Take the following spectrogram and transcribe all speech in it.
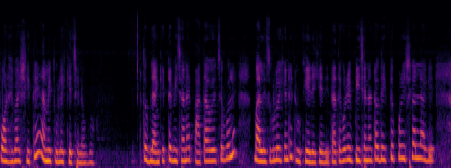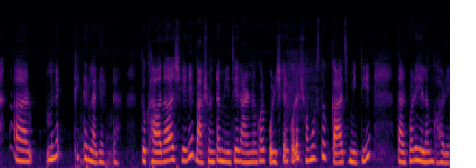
পরে বা শীতে আমি তুলে কেচে নেব। তো ব্ল্যাঙ্কেটটা বিছানায় পাতা হয়েছে বলে বালিশগুলো ওইখানটা ঢুকিয়ে রেখে দিই। তাতে করে বিছানাটাও দেখতে পরিষ্কার লাগে। আর মানে ঠিকঠাক লাগে একটা। তো খাওয়া দাওয়া সেরে বাসনটা মেজে রান্নাঘর পরিষ্কার করে সমস্ত কাজ মিটিয়ে তারপরে এলাম ঘরে।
